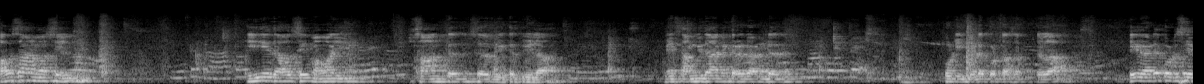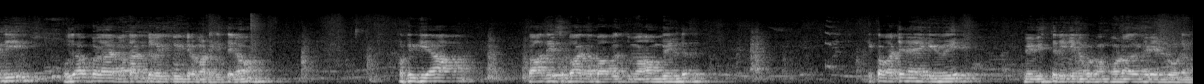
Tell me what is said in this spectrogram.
අවසාන වශයෙන් ඊයේ දවසේ මමයි ශාන්ත සර් එකතු වෙලා මේ සංවිධානය කරගන්න පොඩි වැඩ කොටසක් කළා. ඒ වැඩ කොටසේදී උදව් කළා මතක් කළ යුතුයි කියලා මට හිතෙනවා. අපි ගියා ප්‍රාදේශ සභාවක සභාපතිතුමා හම්බෙන්න. එක වචනයයි කිව්වේ මේ විස්තර කියනකොට මම මොනවද කරන්න ඕනේ?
